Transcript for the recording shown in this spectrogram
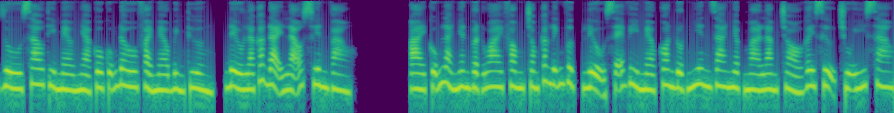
Dù sao thì mèo nhà cô cũng đâu phải mèo bình thường, đều là các đại lão xuyên vào. Ai cũng là nhân vật oai phong trong các lĩnh vực liệu sẽ vì mèo con đột nhiên gia nhập mà làm trò gây sự chú ý sao?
